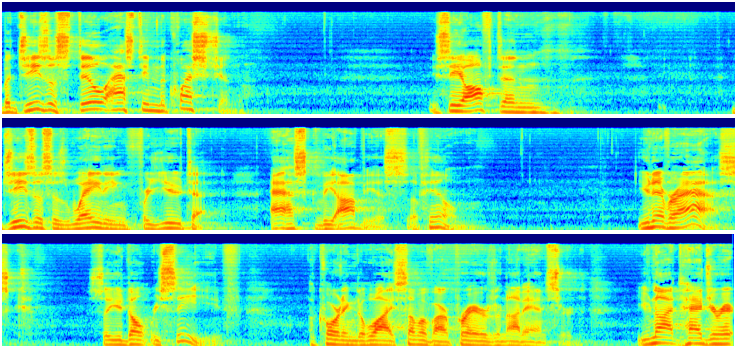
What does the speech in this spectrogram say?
but Jesus still asked him the question. You see, often Jesus is waiting for you to ask the obvious of him. You never ask, so you don't receive according to why some of our prayers are not answered. You've not had your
